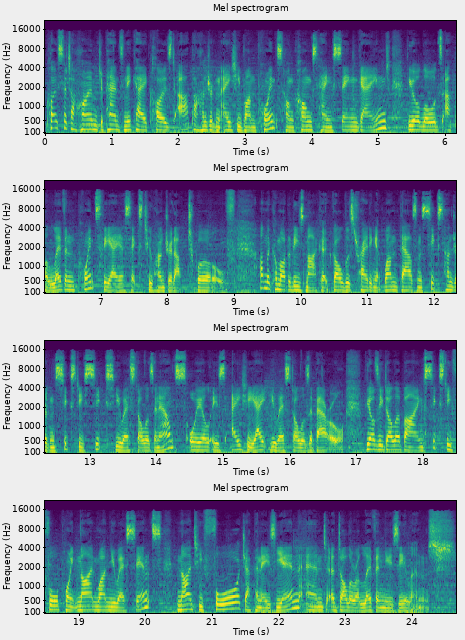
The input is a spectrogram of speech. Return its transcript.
Closer to home, Japan's Nikkei closed up 181 points. Hong Kong's Hang Seng gained. The All Ords up 11 points. The ASX 200 up 12. On the commodities market, gold is trading at 1,666 US dollars an ounce. Oil is 88 US dollars a barrel. The Aussie dollar buying 64.91 US cents. 184 Japanese yen and $1.11 New Zealand.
